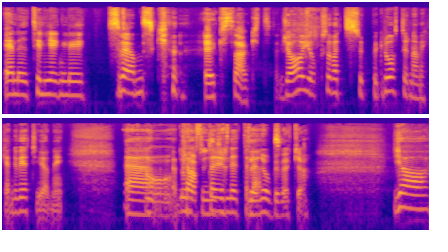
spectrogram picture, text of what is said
eller tillgänglig svensk? Exakt. Jag har ju också varit supergråtig den här veckan, det vet ju Jenny. Eh, Ja, du har haft en jättejobbig vecka. Ja,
